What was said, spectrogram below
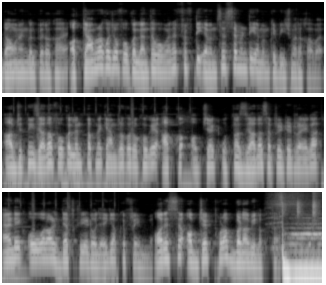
डाउन एंगल पे रखा है और कैमरा का जो फोकल लेंथ है, वो मैंने 50 एम से 70 एम के बीच में रखा हुआ है। आप जितनी ज़्यादा फोकल लेंथ पे अपने कैमरा को रखोगे, आपका ऑब्जेक्ट उतना ज़्यादा सेपरेटेड रहेगा एंड एक ओवरऑल डेप्थ क्रिएट हो जाएगी आपके फ्रेम में और इससे ऑब्जेक्ट थोड़ा बड़ा भी लगता है।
